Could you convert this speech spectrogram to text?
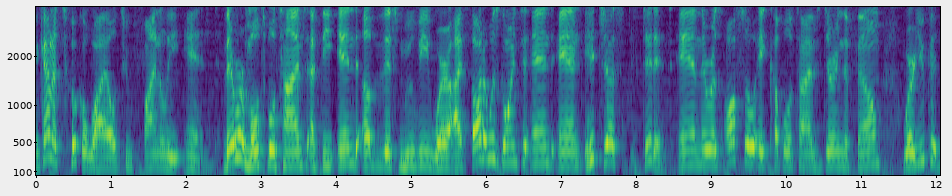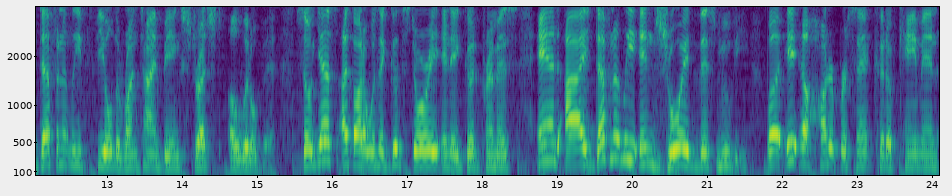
and kind of took a while to finally end. There were multiple times at the end of this movie where I thought it was going to end and it just didn't. And there was also a couple of times during the film where you could definitely feel the runtime being stretched a little bit. So yes, I thought it was a good story and a good premise, and I definitely enjoyed this movie, but it 100% could have came in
